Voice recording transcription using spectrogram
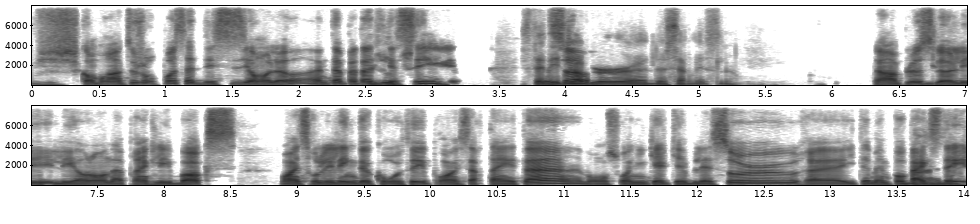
Je comprends toujours pas cette décision-là. En même temps, peut-être que c'est. C'était des jobbers de service. Là. en plus, là, les, on apprend que les box vont être sur les lignes de côté pour un certain temps, vont soigner quelques blessures. Euh, ils n'étaient même pas backstage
